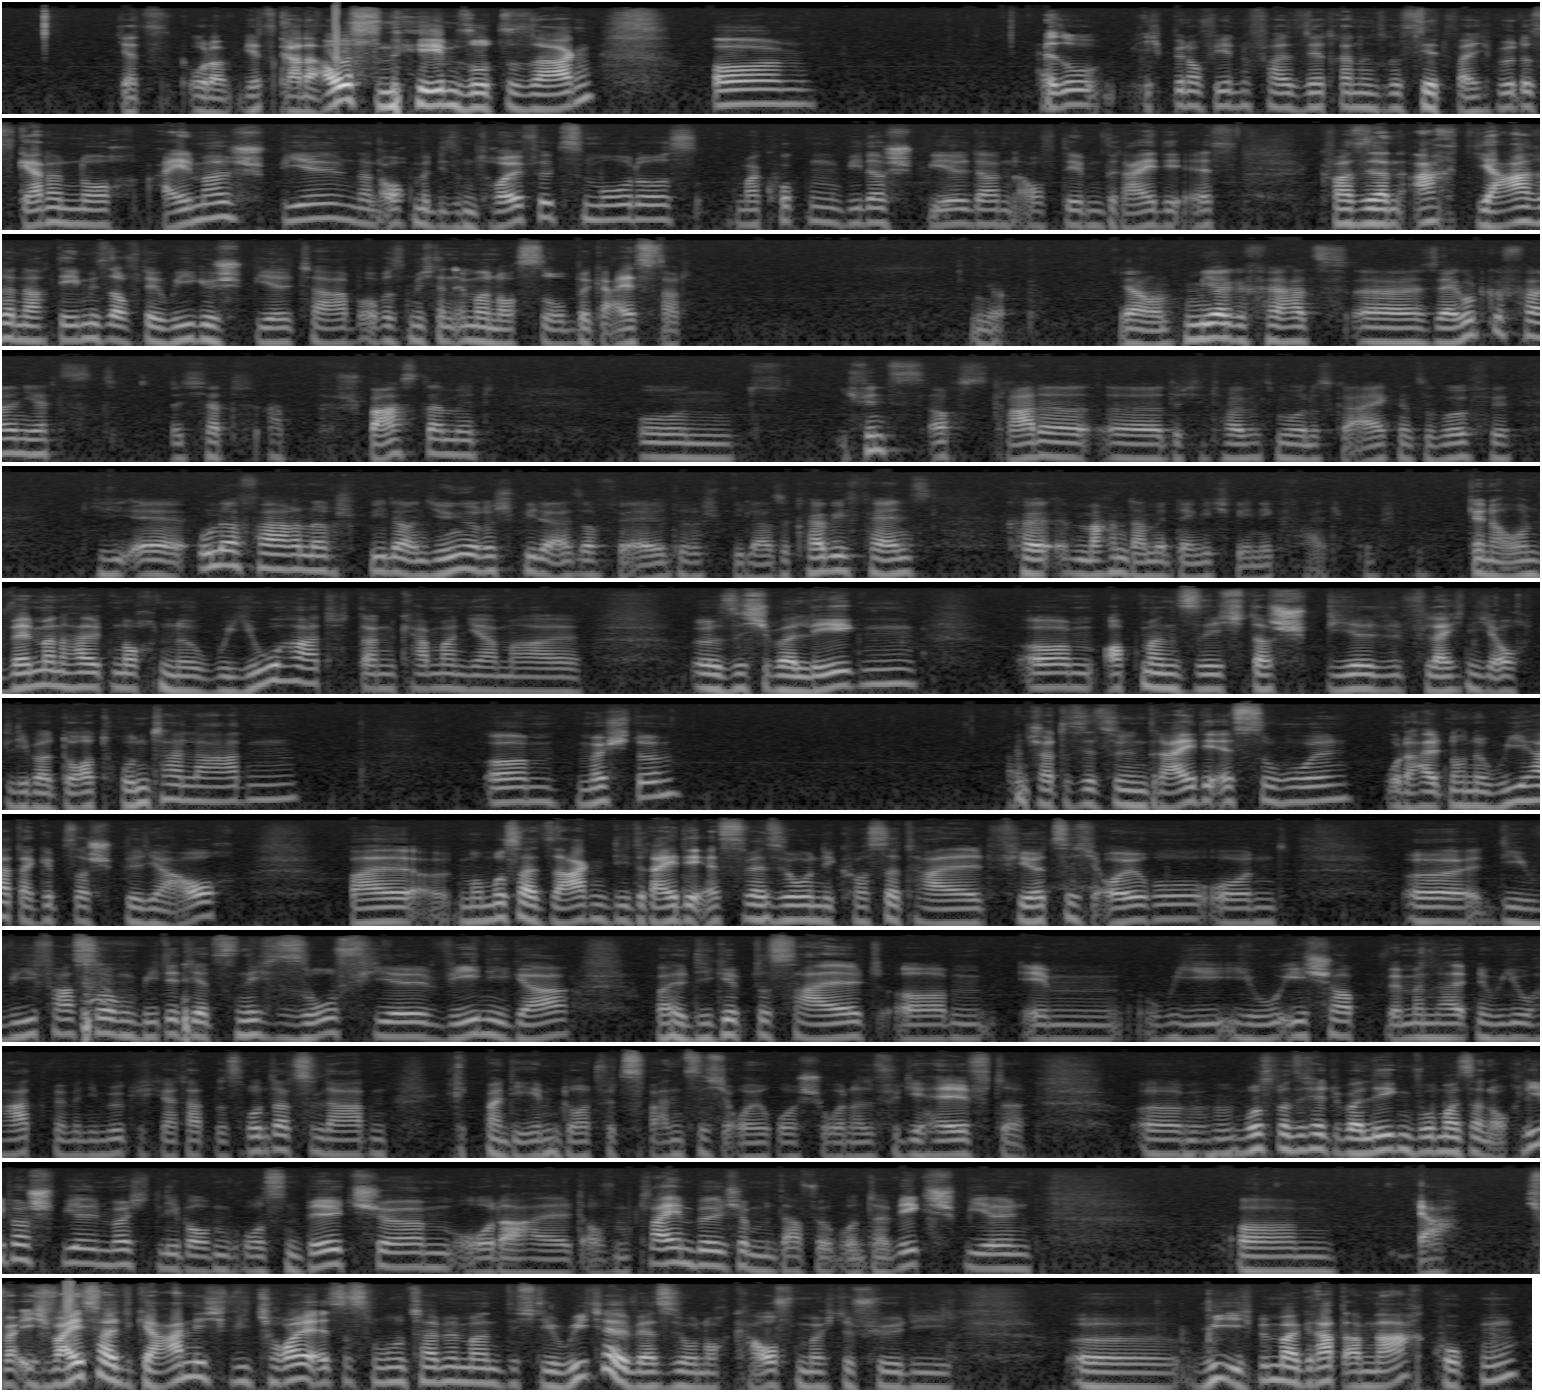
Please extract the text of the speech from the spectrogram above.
jetzt oder jetzt gerade aufnehmen sozusagen. Ähm, also ich bin auf jeden Fall sehr daran interessiert, weil ich würde es gerne noch einmal spielen, dann auch mit diesem Teufelsmodus. Mal gucken, wie das Spiel dann auf dem 3DS, quasi dann acht Jahre nachdem ich es auf der Wii gespielt habe, ob es mich dann immer noch so begeistert. Ja, ja und mir hat es äh, sehr gut gefallen jetzt. Ich habe Spaß damit und ich finde es auch gerade äh, durch den Teufelsmodus geeignet, sowohl für die äh, unerfahrenere Spieler und jüngere Spieler als auch für ältere Spieler. Also Kirby-Fans machen damit, denke ich, wenig falsch mit dem Spiel. Genau, und wenn man halt noch eine Wii U hat, dann kann man ja mal äh, sich überlegen, ähm, ob man sich das Spiel vielleicht nicht auch lieber dort runterladen ähm, möchte. Anstatt das jetzt für den 3DS zu holen oder halt noch eine Wii hat, da gibt es das Spiel ja auch. Weil äh, man muss halt sagen, die 3DS-Version, die kostet halt 40 Euro und äh, die Wii-Fassung bietet jetzt nicht so viel weniger, weil die gibt es halt ähm, im Wii U eShop. Wenn man halt eine Wii U hat, wenn man die Möglichkeit hat, das runterzuladen, kriegt man die eben dort für 20 Euro schon, also für die Hälfte. Ähm, mhm. Muss man sich halt überlegen, wo man es dann auch lieber spielen möchte. Lieber auf dem großen Bildschirm oder halt auf dem kleinen Bildschirm und dafür unterwegs spielen. Ähm, ja, ich, ich, weiß halt gar nicht, wie teuer ist es momentan, wenn man sich die Retail-Version noch kaufen möchte für die äh, Wii. Ich bin mal gerade am Nachgucken.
